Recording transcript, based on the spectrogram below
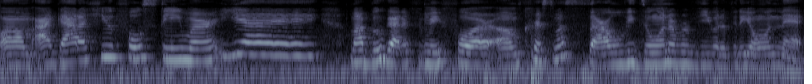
um, I got a Huetiful steamer. Yay! My boo got it for me for um, Christmas so I will be doing a review and a video on that.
